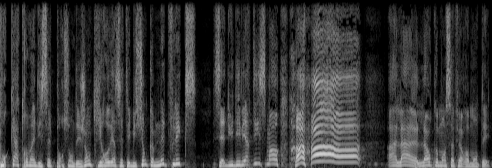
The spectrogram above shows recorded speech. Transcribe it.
pour 97% des gens qui regardent cette émission comme Netflix. C'est du divertissement. Ha ha ah là, là on commence à faire remonter.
